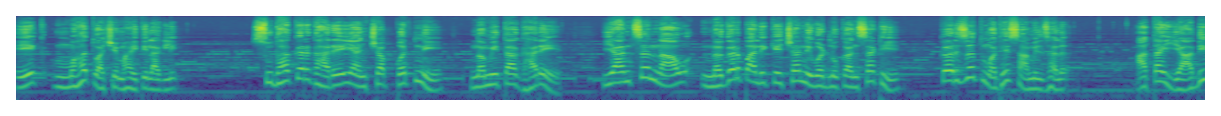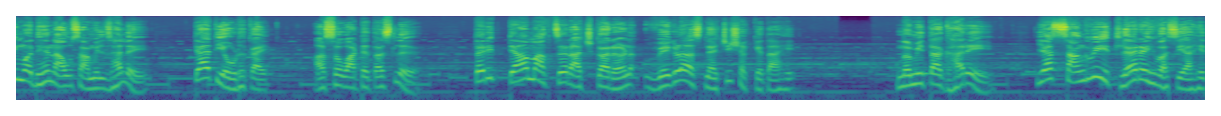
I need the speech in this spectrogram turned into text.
एक महत्त्वाची माहिती लागली. सुधाकर घारे यांच्या पत्नी नमिता घारे यांचं नाव नगरपालिकेच्या निवडणुकांसाठी कर्जतमध्ये सामील झालं. आता यादीमध्ये नाव सामील झालंय त्यात एवढं काय? असं वाटत असलं तरी त्यामागचं राजकारण वेगळं असण्याची शक्यता आहे. नमिता घारे या सांगवी इथल्या रहिवासी आहेत.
